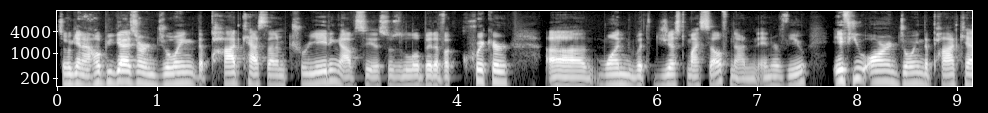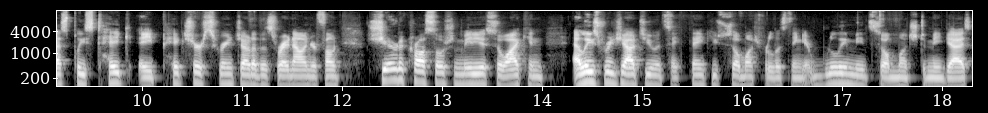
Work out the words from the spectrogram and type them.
So, again, I hope you guys are enjoying the podcast that I'm creating. Obviously, this was a little bit of a quicker uh, one with just myself, not an interview. If you are enjoying the podcast, please take a picture, screenshot of this right now on your phone, share it across social media so I can at least reach out to you and say thank you so much for listening. It really means so much to me, guys.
